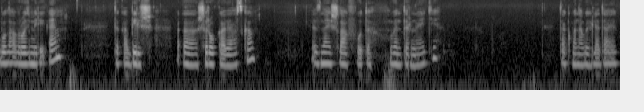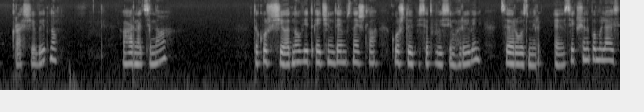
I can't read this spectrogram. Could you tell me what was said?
Була в розмірі М, така більш е, широка в'язка. Знайшла фото в інтернеті. Так вона виглядає краще видно. Гарна ціна. Також ще одну від H&M знайшла. Коштує 58 гривень. Це розмір S, якщо не помиляюсь,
